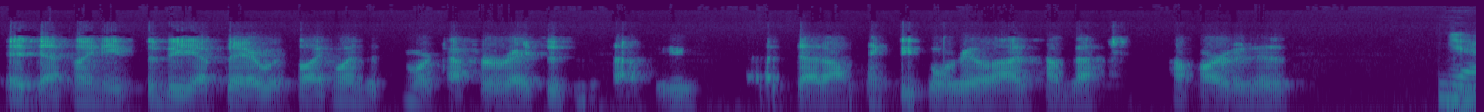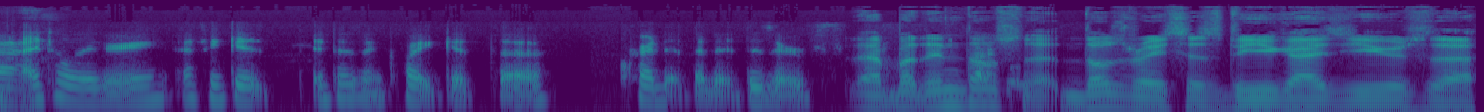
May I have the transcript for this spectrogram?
it definitely needs to be up there with like one of the more tougher races in the southeast I don't think people realize how bad, how hard it is. Yeah, I totally agree. I think it it doesn't quite get the credit that it deserves. Uh, but in those uh, those races, do you guys use uh,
